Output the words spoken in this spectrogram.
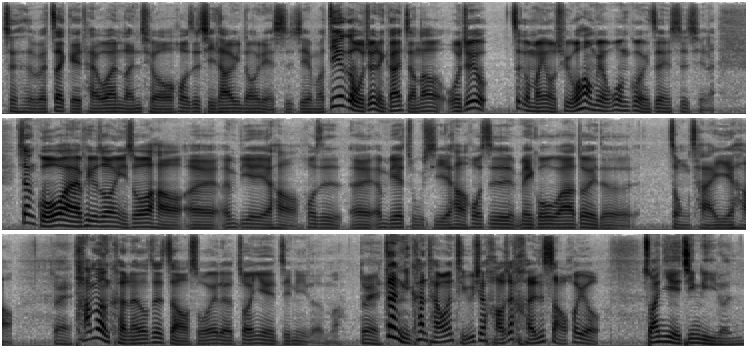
这个再给台湾篮球或者其他运动一点时间嘛。第二个，我觉得你刚才讲到，我觉得这个蛮有趣，我好像没有问过你这件事情呢。像国外，譬如说你说好，呃，NBA 也好，或是呃 NBA 主席也好，或是美国国家队的。总裁也好，对，他们可能都是找所谓的专业经理人嘛。对，但你看台湾体育圈好像很少会有专业经理人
